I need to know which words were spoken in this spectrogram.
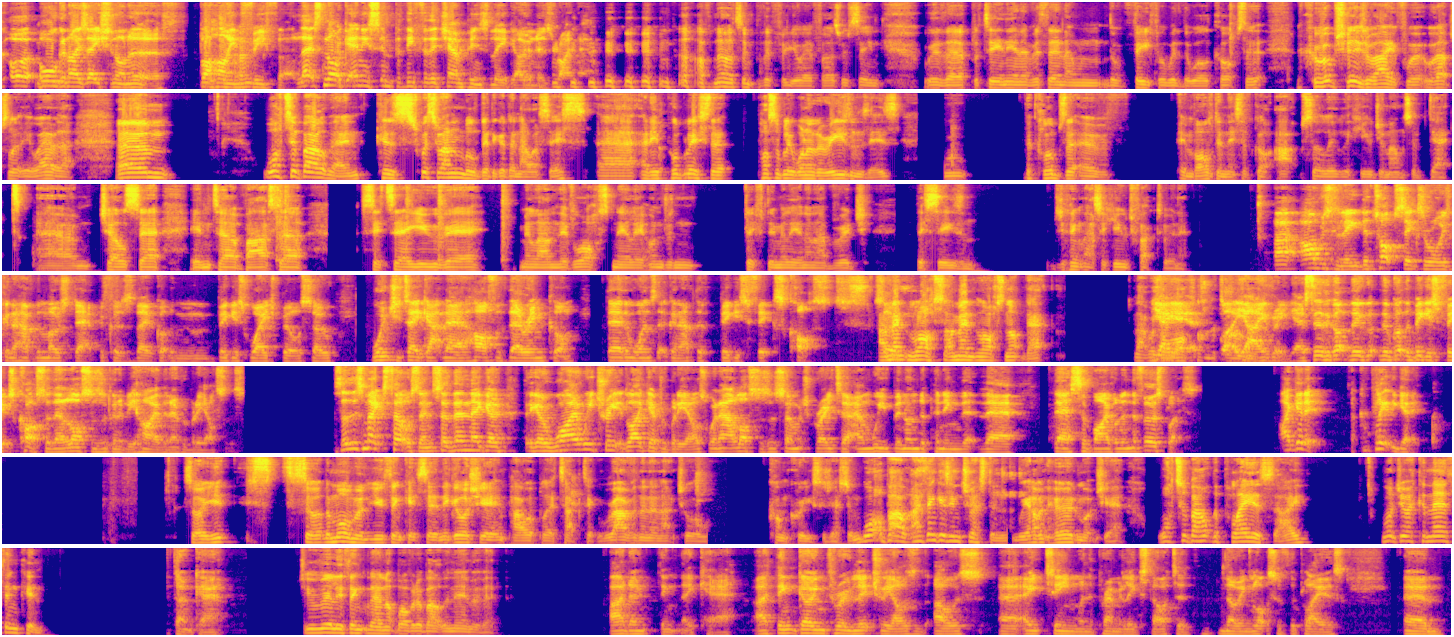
uh, organization on earth behind FIFA. Let's not get any sympathy for the Champions League owners right now. I've no sympathy for UEFA as we've seen with uh, Platini and everything, and the FIFA with the World Cups. The, the corruption is rife. We're, we're absolutely aware of that. Um, what about then? Because Swiss Ramble did a good analysis, uh, and he published that possibly one of the reasons is the clubs that have involved in this have got absolutely huge amounts of debt. Um, Chelsea, Inter, Barca, City, Juve, Milan, they've lost nearly 150 million on average this season. Do you think that's a huge factor in it? Uh, obviously, the top six are always going to have the most debt because they've got the biggest wage bill. So once you take out their half of their income, they're the ones that are going to have the biggest fixed costs. I meant loss. I meant loss, not debt. That was yeah, a yeah, loss yeah. on the Well, yeah, I agree. Yeah, so they've got, they've got they've got the biggest fixed cost, so their losses are going to be higher than everybody else's. So this makes total sense. So then they go, they go, why are we treated like everybody else when our losses are so much greater and we've been underpinning that their their survival in the first place? I get it. I completely get it. So you, so at the moment, you think it's a negotiating power play tactic rather than an actual concrete suggestion. What about? I think it's interesting. We haven't heard much yet. What about the players' side? What do you reckon they're thinking? Don't care. Do you really think they're not bothered about the name of it? I don't think they care. I think going through literally, I was I was uh, 18 when the Premier League started, knowing lots of the players. Um,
